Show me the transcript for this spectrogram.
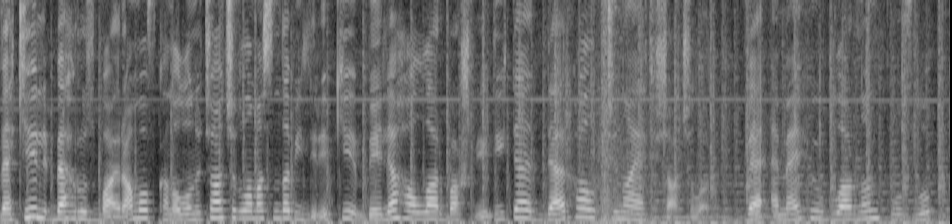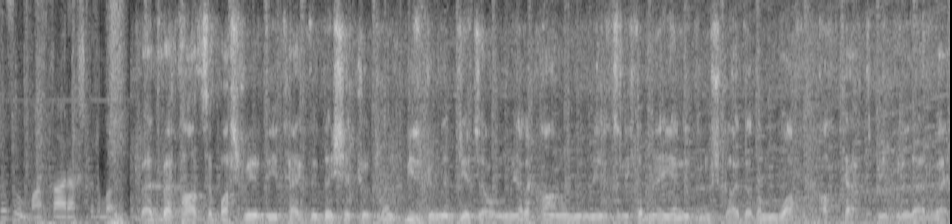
vəkil Bəhruz Bayramov Kanal 13 açıqlamasında bildirib ki, belə hallar baş verdikdə dərhal cinayət işi açılır və əmək hüquqlarının pozulub-pozulmadığı araşdırılır. Bədbəxt hadisə baş verdiyi təqdirdə işə götürən bir gündə gec olmayaraq qanunvericilikdə müəyyən edilmiş qaydada müvafiq akt tərtib edirlər və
